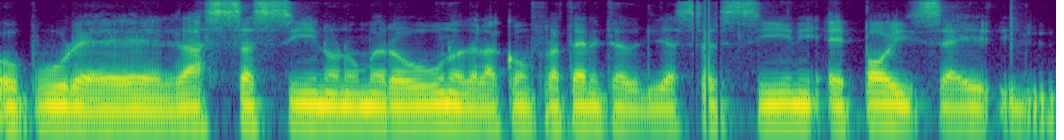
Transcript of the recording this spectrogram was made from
oppure l'assassino numero uno della confraternita degli assassini e poi sei il-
